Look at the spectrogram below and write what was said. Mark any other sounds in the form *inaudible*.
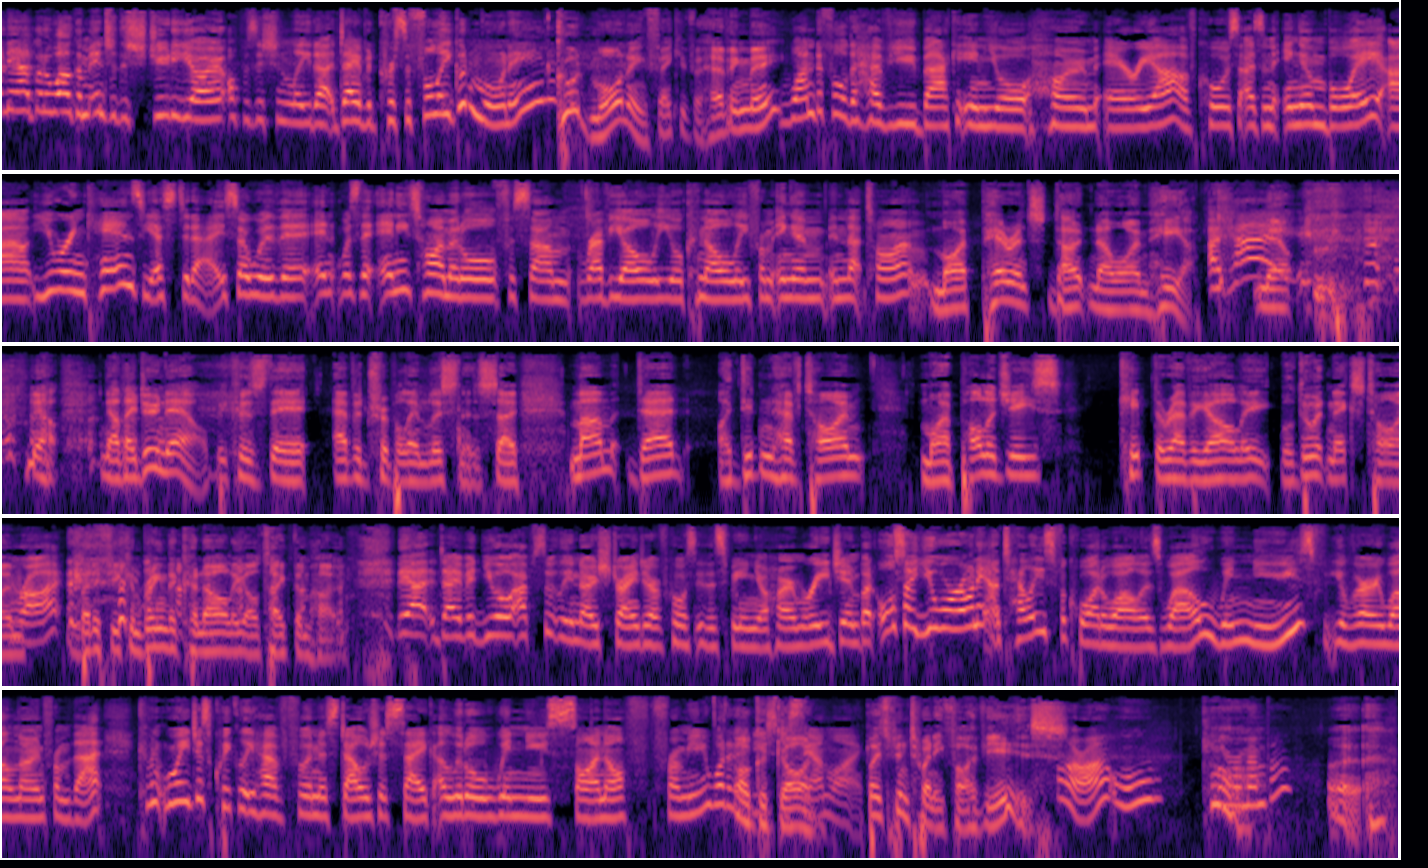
right now, I've got to welcome into the studio Opposition Leader David Crisafulli. Good morning. Good morning. Thank you for having me. Wonderful to have you back in your home area. Of course, as an Ingham boy, uh, you were in Cairns yesterday. So, were there was there any time at all for some ravioli or cannoli from Ingham in that time? My parents don't know I'm here. Okay. Now, *laughs* *laughs* now, now they do now because they're avid Triple M listeners. So, Mum, Dad, I didn't have time. My apologies. Keep the ravioli. We'll do it next time. Right. But if you can bring the *laughs* cannoli, I'll take them home. Now, David, you're absolutely no stranger, of course, to this being your home region, but also you were on our tellies for quite a while as well. Win News, you're very well known from that. Can we just quickly have, for nostalgia's sake, a little Win News sign off from you? What did oh, it used to sound like? But it's been 25 years. All right, well, can you Oh. remember? Uh,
